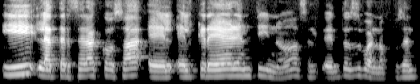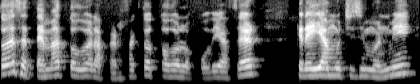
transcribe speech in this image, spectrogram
Y la tercera cosa, el, el creer en ti, ¿no? Entonces, bueno, pues en todo ese tema todo era perfecto, todo lo podía hacer, creía muchísimo en mí.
